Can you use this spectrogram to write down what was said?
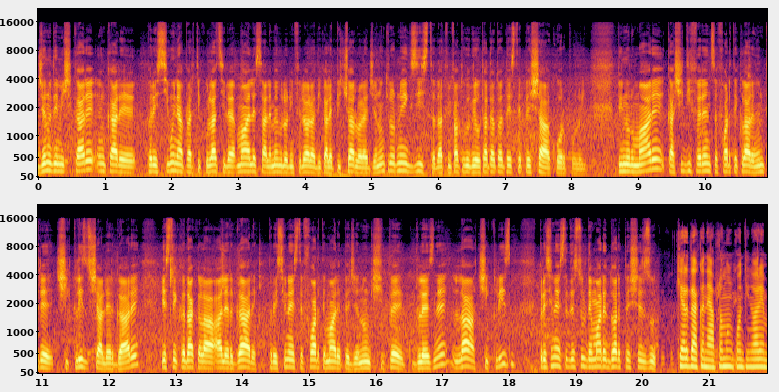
genul de mișcare în care presiunea pe articulațiile, mai ales ale membrilor inferioare, adică ale picioarelor, ale genunchilor, nu există, dat fiind faptul că greutatea toată este pe șa a corpului. Prin urmare, ca și diferență foarte clară între ciclism și alergare, este că dacă la alergare presiunea este foarte mare pe genunchi și pe glezne, la ciclism presiunea este destul de mare doar pe șezut. Chiar dacă ne aflăm în continuare în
